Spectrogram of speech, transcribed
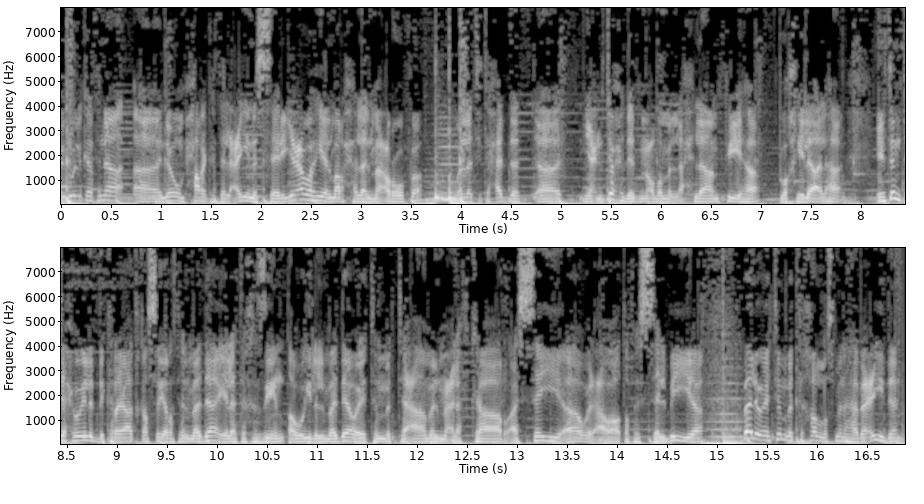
يقول لك أثناء نوم حركة العين السريعة وهي المرحلة المعروفة والتي تحدث يعني تحدث معظم الأحلام فيها وخلالها. يتم تحويل الذكريات قصيرة المدى إلى تخزين طويل المدى ويتم التعامل مع الأفكار السيئة والعواطف السلبية بل ويتم التخلص منها بعيدا.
